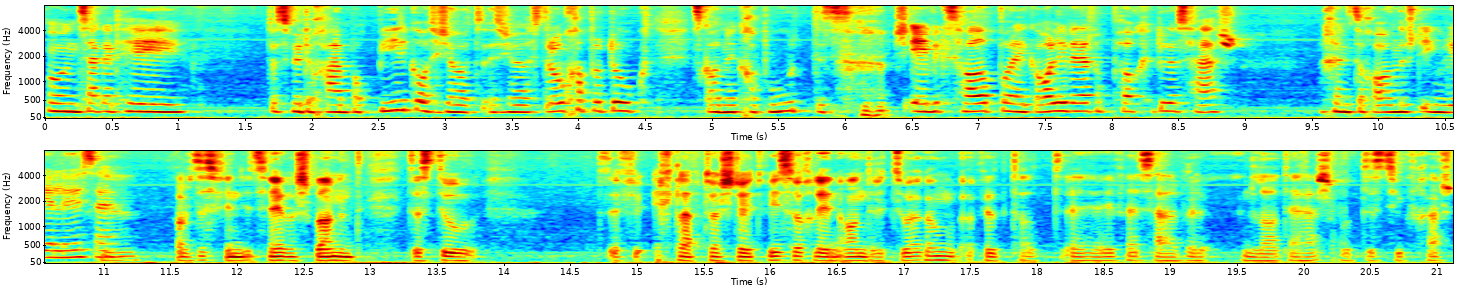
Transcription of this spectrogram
und sagen, hey, das würde doch auch im Papier gehen, es ist ja, es ist ja ein Trockenprodukt, es geht nicht kaputt, es ist ewig haltbar, egal in welcher Verpackung du das hast. Wir können es doch anders irgendwie lösen. Ja. Aber das finde ich jetzt mega spannend, dass du... Ich glaube, du hast dort wie so ein einen anderen Zugang, weil du halt äh, selber einen Laden hast, wo du das Zeug verkaufst.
